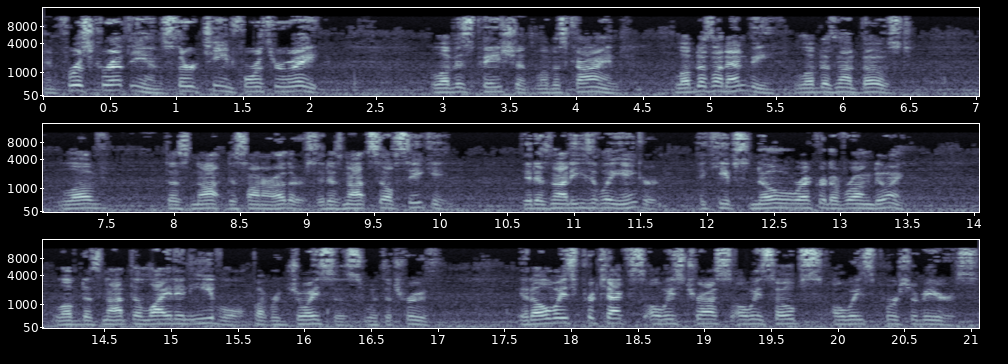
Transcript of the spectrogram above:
In 1 Corinthians 13, 4 through 8, love is patient, love is kind, love does not envy, love does not boast, love does not dishonor others, it is not self-seeking, it is not easily angered, it keeps no record of wrongdoing. Love does not delight in evil, but rejoices with the truth. It always protects, always trusts, always hopes, always perseveres.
